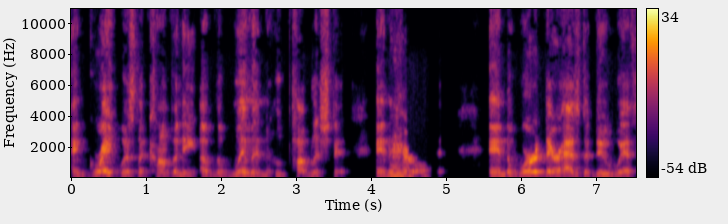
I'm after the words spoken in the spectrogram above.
and great was the company of the women who published it and mm-hmm. heralded it and the word there has to do with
